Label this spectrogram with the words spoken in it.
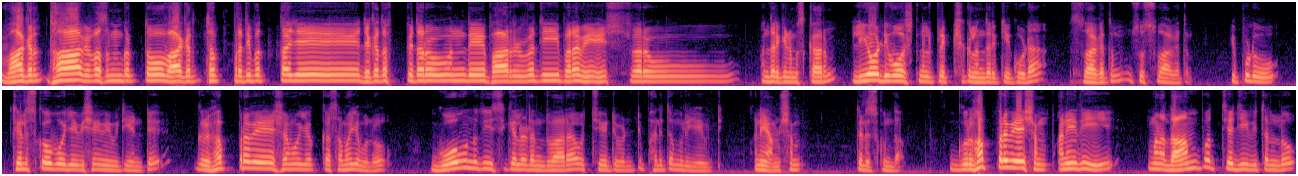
వాగర్థావివ సంపృక్తో వాగర్థ ప్రతిపత్తయే జగతః పితరౌ వందే పార్వతీ పరమేశ్వరౌ. అందరికీ నమస్కారం. లియో డివోషనల్ ప్రేక్షకులందరికీ కూడా స్వాగతం సుస్వాగతం. ఇప్పుడు తెలుసుకోబోయే విషయం ఏమిటి అంటే గృహప్రవేశము యొక్క సమయములో గోవును తీసుకెళ్ళడం ద్వారా వచ్చేటువంటి ఫలితములు ఏమిటి అనే అంశం తెలుసుకుందాం. గృహప్రవేశం అనేది మన దాంపత్య జీవితంలో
